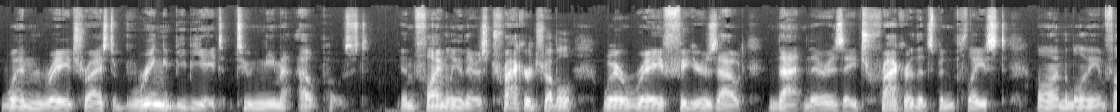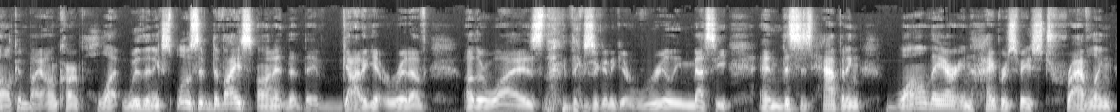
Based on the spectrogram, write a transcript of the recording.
when Rey tries to bring BB 8 to Niima Outpost. And finally, there's tracker trouble, where Rey figures out that there is a tracker that's been placed on the Millennium Falcon by Unkar Plutt with an explosive device on it that they've got to get rid of. Otherwise, things are going to get really messy. And this is happening while they are in hyperspace traveling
